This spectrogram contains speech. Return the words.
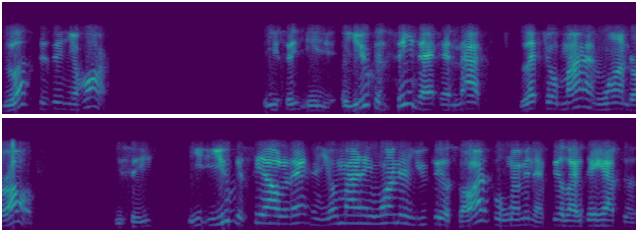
lust is in your heart. You see, you can see that and not let your mind wander off. You see, you, you can see all of that, and your mind ain't wandering. You feel sorry for women that feel like they have to,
